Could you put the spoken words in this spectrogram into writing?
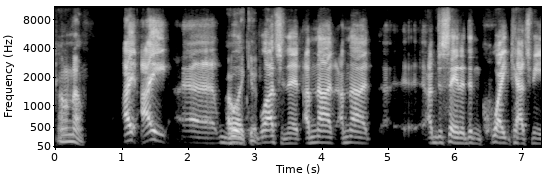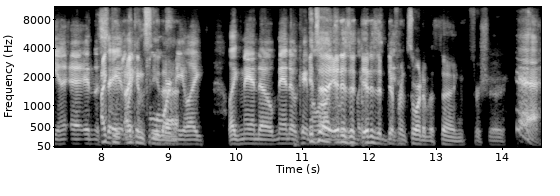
I don't know. I I uh, I like it. Watching it, I'm not. I'm not. Uh, I'm just saying it didn't quite catch me in, in the same. Like, I can see that. Me like like Mando. Mando came. It's a. It is a. Like, it is a different sort of a thing for sure. Yeah,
